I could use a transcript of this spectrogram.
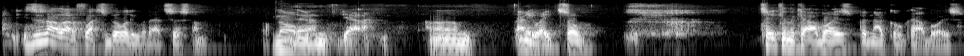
there's not a lot of flexibility with that system. No, and yeah. Um, anyway, so taking the Cowboys, but not go Cowboys.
